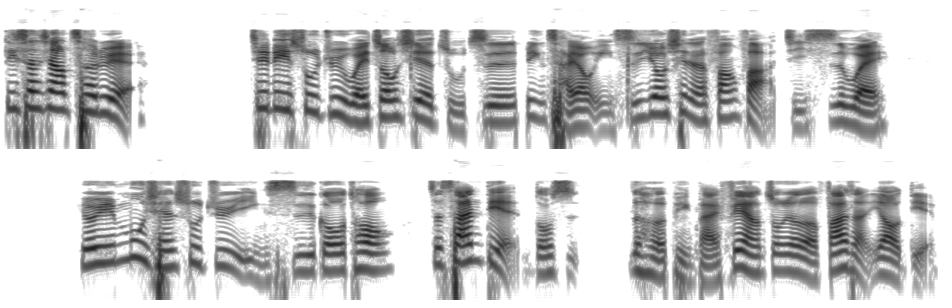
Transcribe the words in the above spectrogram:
第三项策略，建立数据为中心的组织，并采用隐私优先的方法及思维。由于目前数据隐私沟通。这三点都是任何品牌非常重要的发展要点，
